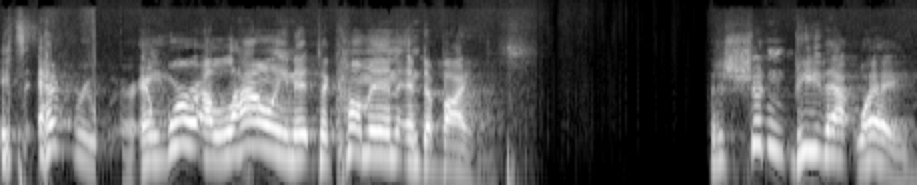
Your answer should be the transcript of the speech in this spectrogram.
It's everywhere. And we're allowing it to come in and divide us. But it shouldn't be that way.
